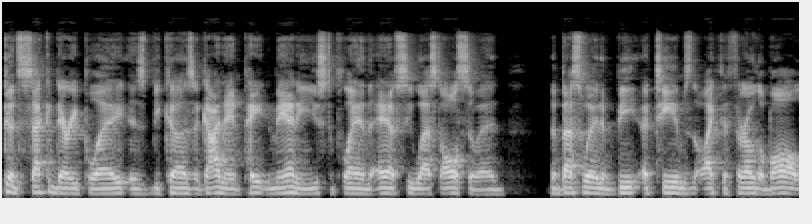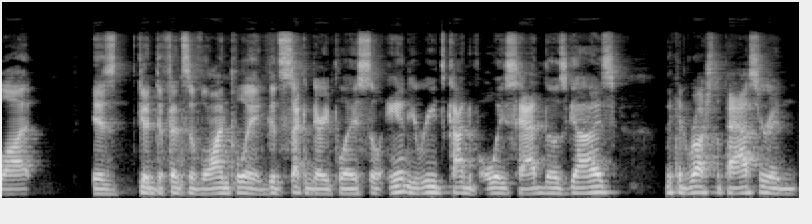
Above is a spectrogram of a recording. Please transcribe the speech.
good secondary play is because a guy named Peyton Manning used to play in the AFC West also and the best way to beat a teams that like to throw the ball a lot is good defensive line play and good secondary play. So Andy Reid's kind of always had those guys that can rush the passer and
